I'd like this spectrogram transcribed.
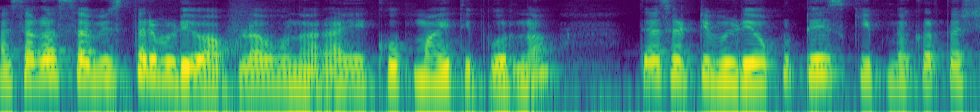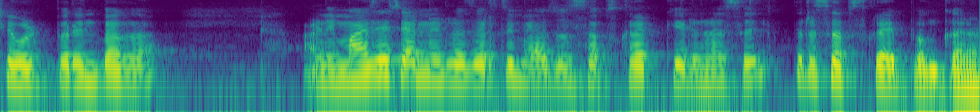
हा सगळा सविस्तर व्हिडिओ आपला होणार आहे खूप माहितीपूर्ण. त्यासाठी व्हिडिओ कुठेही स्किप न करता शेवटपर्यंत बघा. आणि माझ्या चॅनलला जर तुम्ही अजून सबस्क्राईब केलं नसेल तर सबस्क्राईब पण करा.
